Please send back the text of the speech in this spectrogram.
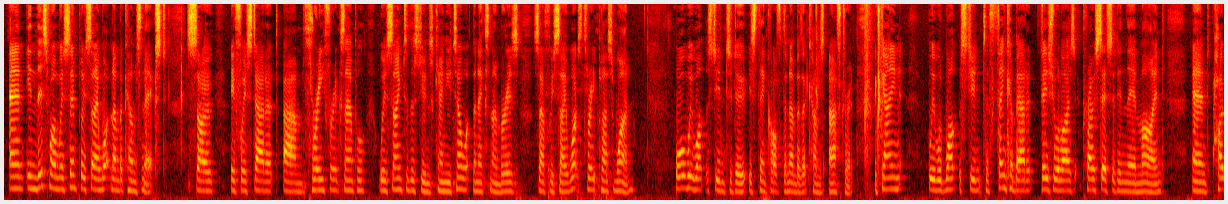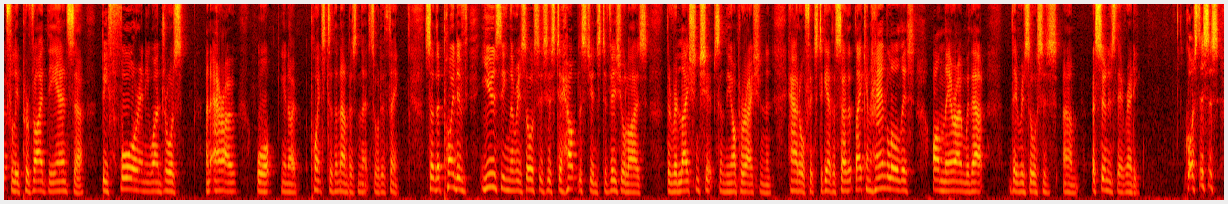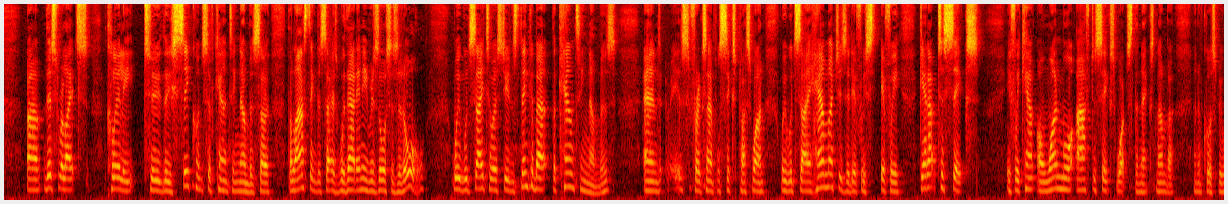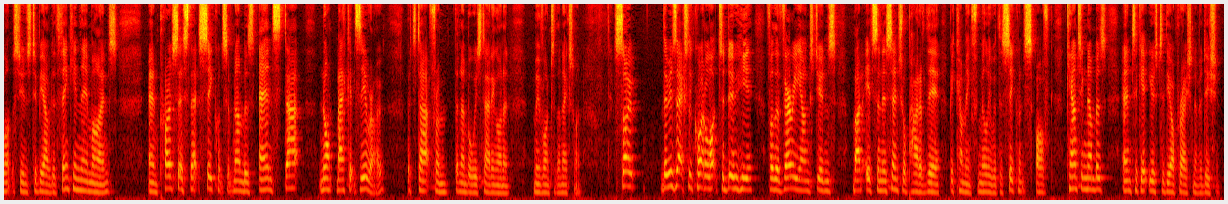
And in this one, we're simply saying what number comes next. So if we start at um, 3, for example, we're saying to the students, can you tell what the next number is? So if we say, what's 3 plus 1? All we want the student to do is think of the number that comes after it. Again, we would want the student to think about it, visualize it, process it in their mind, and hopefully provide the answer before anyone draws an arrow or, you know, points to the numbers and that sort of thing. So the point of using the resources is to help the students to visualize the relationships and the operation and how it all fits together so that they can handle all this on their own without their resources um, as soon as they're ready. Of course, this, is, uh, this relates clearly to the sequence of counting numbers. So the last thing to say is without any resources at all, we would say to our students, think about the counting numbers and is, for example, 6 plus 1, we would say, how much is it if we, if we get up to 6, if we count on one more after 6, what's the next number? And of course, we want the students to be able to think in their minds and process that sequence of numbers and start not back at 0, but start from the number we're starting on and move on to the next one. So there is actually quite a lot to do here for the very young students but it's an essential part of their becoming familiar with the sequence of counting numbers and to get used to the operation of addition.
